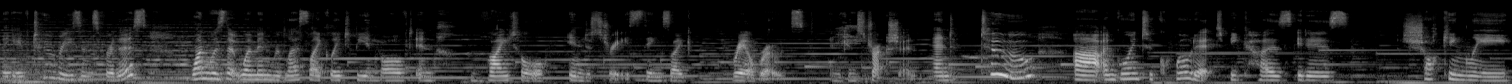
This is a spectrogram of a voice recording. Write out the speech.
They gave two reasons for this. One was that women were less likely to be involved in vital industries, things like railroads and construction. And two, uh, I'm going to quote it because it is shockingly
